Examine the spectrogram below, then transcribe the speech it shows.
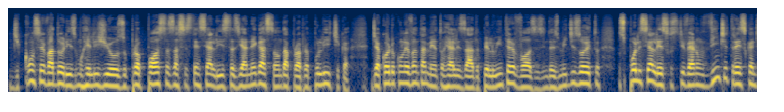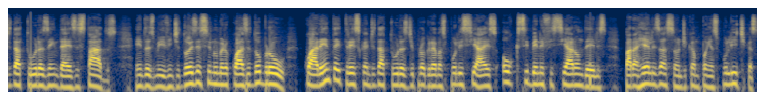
de conservadorismo religioso, propostas assistencialistas e a negação da própria política. De acordo com o um levantamento realizado pelo Intervozes em 2018, os policialescos tiveram 23 candidaturas em 10 estados. Em 2022, esse número quase dobrou dobrou 43 candidaturas de programas policiais ou que se beneficiaram deles para a realização de campanhas políticas.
